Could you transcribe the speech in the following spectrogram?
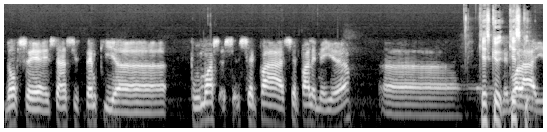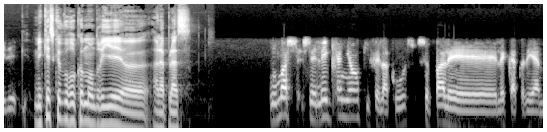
Donc c'est c'est un système qui, pour moi, c'est pas c'est pas les meilleurs. qu'est-ce que, qu'est-ce voilà, que, mais qu'est-ce que vous recommanderiez à la place? Pour moi, c'est les gagnants qui font la course, c'est pas les, les quatrièmes.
